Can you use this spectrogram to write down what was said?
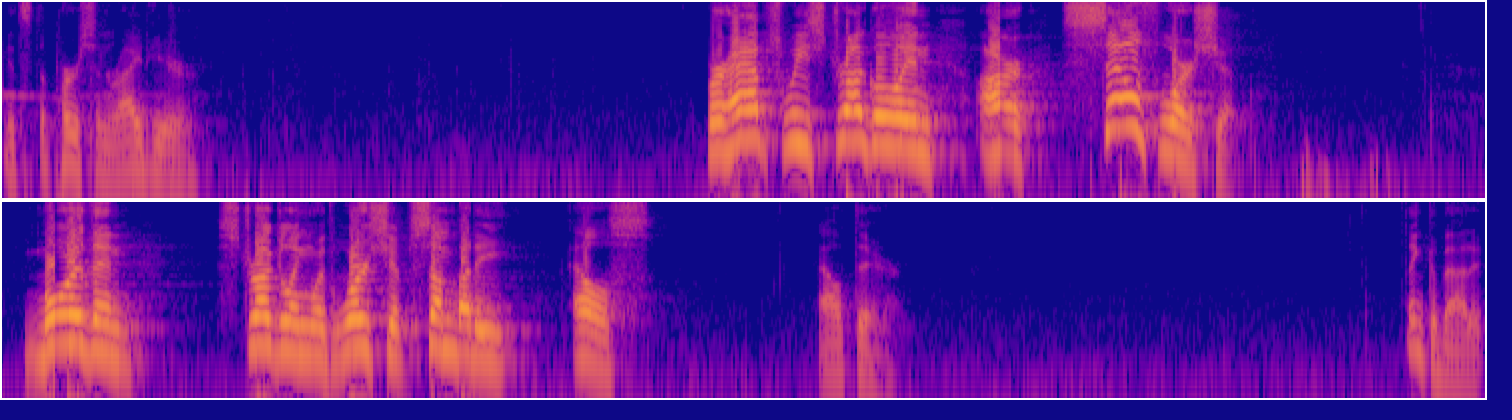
It's the person right here. Perhaps we struggle in our self worship more than struggling with worship somebody else out there. Think about it.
